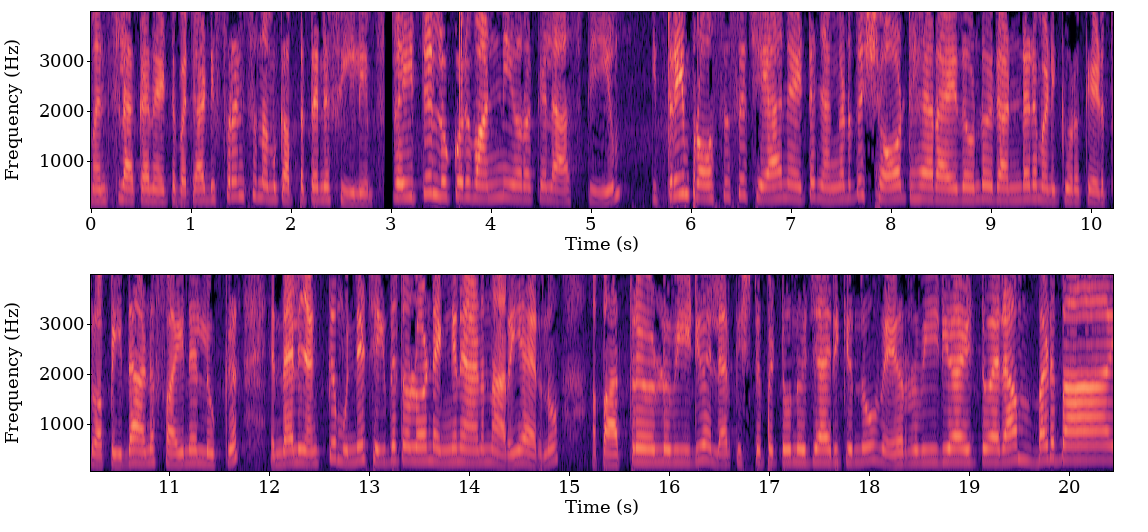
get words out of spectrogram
മനസ്സിലാക്കാനായിട്ട് പറ്റും. ആ ഡിഫറൻസ് നമുക്ക് അപ്പം തന്നെ ഫീൽ ചെയ്യും. സ്ട്രെയിറ്റൻ ലുക്ക് ഒരു വൺ ഇയർ ഒക്കെ ലാസ്റ്റ് ചെയ്യും. ഇത്രയും പ്രോസസ്സ് ചെയ്യാനായിട്ട് ഞങ്ങളുടെ ഷോർട്ട് ഹെയർ ആയതുകൊണ്ട് ഒരു രണ്ടര മണിക്കൂറൊക്കെ എടുത്തു. അപ്പോൾ ഇതാണ് ഫൈനൽ ലുക്ക് എന്തായാലും ഞങ്ങൾക്ക് മുന്നേ ചെയ്തിട്ടുള്ളതുകൊണ്ട് എങ്ങനെയാണെന്ന് അറിയായിരുന്നു. അപ്പോൾ അത്രയേ ഉള്ളൂ വീഡിയോ. എല്ലാവർക്കും ഇഷ്ടപ്പെട്ടു എന്ന് വിചാരിക്കുന്നു. വേറൊരു വീഡിയോ ആയിട്ട് വരാം. ബഡ് ബൈ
